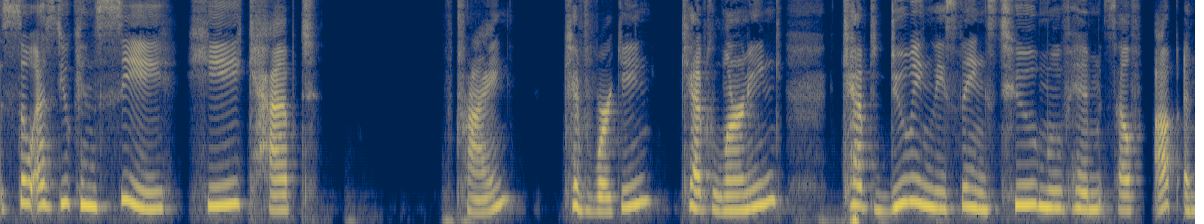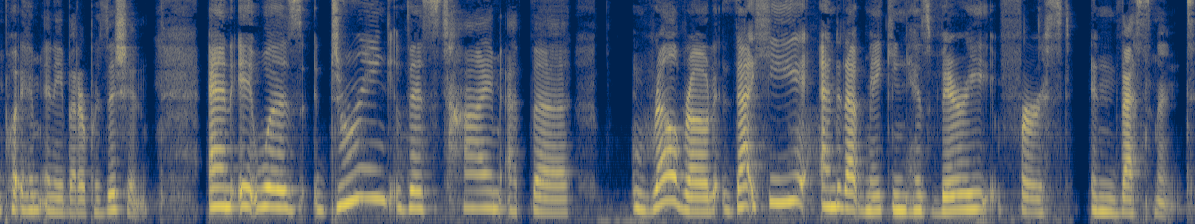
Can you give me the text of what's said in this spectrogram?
so as you can see, he kept trying, kept working, kept learning, kept doing these things to move himself up and put him in a better position. And it was during this time at the railroad that he ended up making his very first investment.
